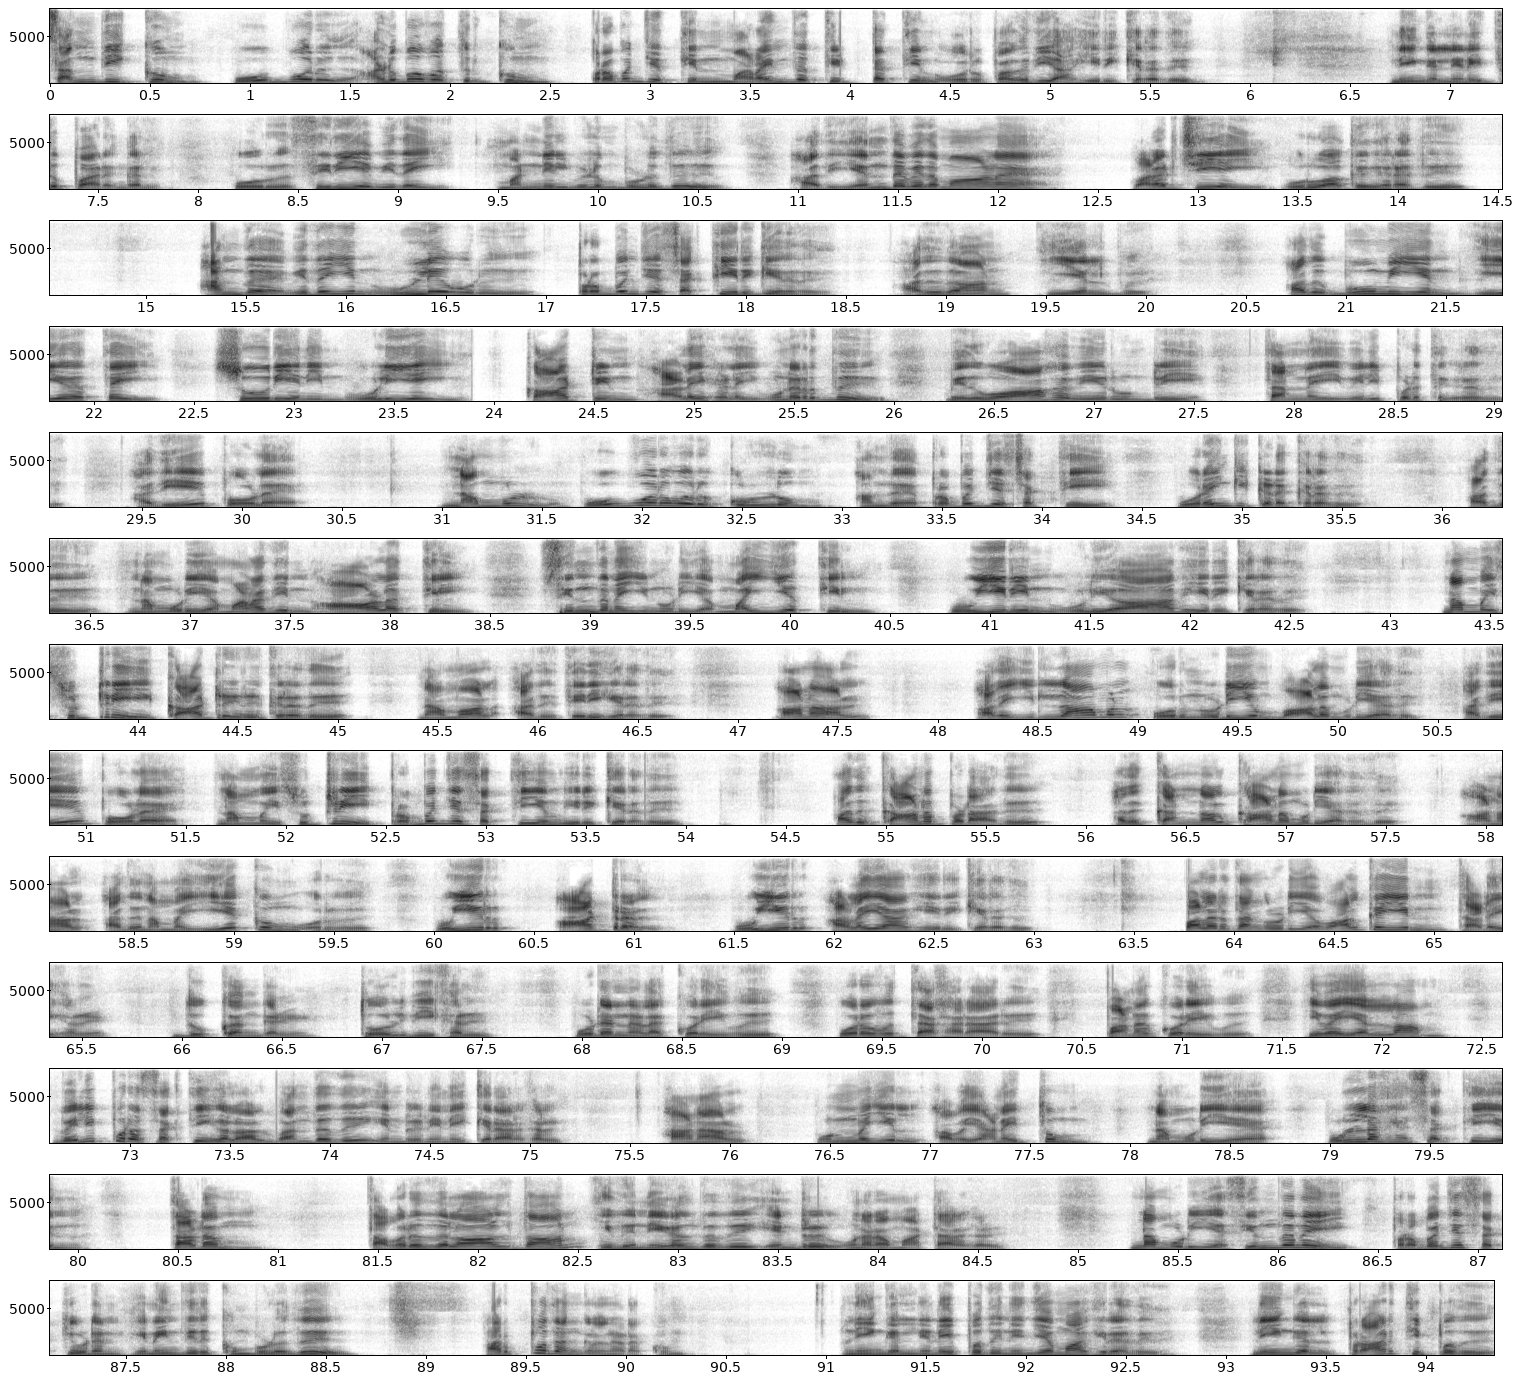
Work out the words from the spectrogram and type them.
சந்திக்கும் ஒவ்வொரு அனுபவத்திற்கும் பிரபஞ்சத்தின் மறைந்த திட்டத்தின் ஒரு பகுதியாக இருக்கிறது. நீங்கள் நினைத்து பாருங்கள் ஒரு சிறிய விதை மண்ணில் விழும் பொழுது அது எந்த விதமான வளர்ச்சியை உருவாக்குகிறது. அந்த விதையின் உள்ளே ஒரு பிரபஞ்ச சக்தி இருக்கிறது. அதுதான் இயல்பு. அது பூமியின் ஈரத்தை சூரியனின் ஒளியை காற்றின் அலைகளை உணர்ந்து மெதுவாக வேரூன்றி தன்னை வெளிப்படுத்துகிறது. அதே போல நம்முள் ஒவ்வொருவருக்குள்ளும் அந்த பிரபஞ்ச சக்தி உறங்கி கிடக்கிறது. அது நம்முடைய மனதின் ஆழத்தில் சிந்தனையினுடைய மையத்தில் உயிரின் ஒளியாக இருக்கிறது. நம்மை சுற்றி காற்று இருக்கிறது நம்மால் அது தெரிகிறது. ஆனால் அதை இல்லாமல் ஒரு நொடியும் வாழ முடியாது. அதே போல நம்மை சுற்றி பிரபஞ்ச சக்தியும் இருக்கிறது. அது காணப்படாது அது கண்ணால் காண முடியாதது. ஆனால் அது நம்மை இயக்கும் ஒரு உயிர் ஆற்றல் உயிர் அலையாக இருக்கிறது. பலர் தங்களுடைய வாழ்க்கையின் தடைகள் துக்கங்கள் தோல்விகள் உடல்நலக்குறைவு உறவு தகராறு பணக்குறைவு இவையெல்லாம் வெளிப்புற சக்திகளால் வந்தது என்று நினைக்கிறார்கள். ஆனால் உண்மையில் அவை அனைத்தும் நம்முடைய உள்ளக சக்தியின் தடம் தவறுதலால் தான் இது நிகழ்ந்தது என்று உணரமாட்டார்கள். நம்முடைய சிந்தனை பிரபஞ்ச சக்தியுடன் இணைந்திருக்கும் பொழுது அற்புதங்கள் நடக்கும். நீங்கள் நினைப்பது நிஜமாகிறது. நீங்கள் பிரார்த்திப்பது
